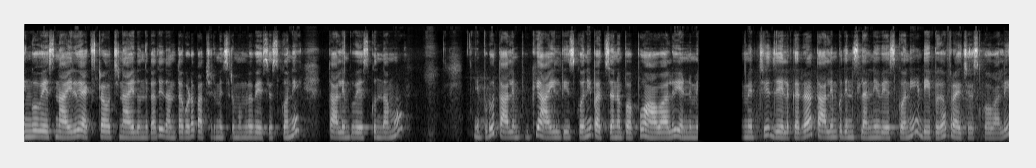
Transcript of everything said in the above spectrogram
ఇంగు వేసిన ఆయిల్ ఎక్స్ట్రా వచ్చిన ఆయిల్ ఉంది కదా ఇదంతా కూడా పచ్చడి మిశ్రమంలో వేసేసుకొని తాలింపు వేసుకుందాము. ఇప్పుడు తాలింపుకి ఆయిల్ తీసుకొని పచ్చనపప్పు ఆవాలు ఎండు మిర్చి జీలకర్ర తాలింపు దినుసులు అన్నీ వేసుకొని డీప్గా ఫ్రై చేసుకోవాలి.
